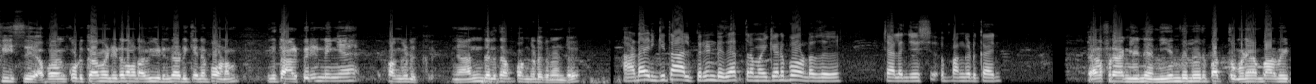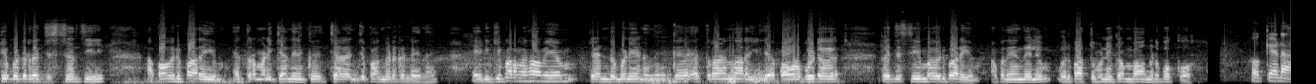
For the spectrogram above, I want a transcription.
ഫീസ് അപ്പൊ കൊടുക്കാൻ വേണ്ടിയിട്ട് നമ്മുടെ വീടിന്റെ അടുക്ക് തന്നെ പോകണം നിനക്ക് താല്പര്യം ഉണ്ടെങ്കിൽ പങ്കെടുക്ക്. ഞാൻ എന്തായാലും പങ്കെടുക്കുന്നുണ്ട്. ആടാ എനിക്ക് താല്പര്യമുണ്ട്. ഇത് എത്ര മണിക്കാണ് പോകേണ്ടത്? ചലഞ്ചസ് പങ്കെടുക്കാൻ? ഫ്രാങ്ക്ലിനെ നീ എന്തെങ്കിലും ഒരു പത്ത് മണിയാകുമ്പോൾ ആ വീട്ടിൽ പോയിട്ട് രജിസ്റ്റർ ചെയ്യ്. അപ്പോൾ അവർ പറയും എത്ര മണിക്കാണ് നിനക്ക് ചലഞ്ച് പങ്കെടുക്കേണ്ടതെന്ന് എനിക്ക് പറഞ്ഞ സമയം രണ്ട് മണിയാണ്. നിനക്ക് എത്ര ആണെന്ന് അറിയില്ല. അപ്പൊ അവിടെ പോയിട്ട് രജിസ്റ്റർ ചെയ്യുമ്പോൾ അവർ പറയും അപ്പോൾ നീ എന്തെങ്കിലും ഒരു പത്ത് മണിക്കാകുമ്പോൾ അങ്ങോട്ട് പൊക്കോ. ഓക്കേടാ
